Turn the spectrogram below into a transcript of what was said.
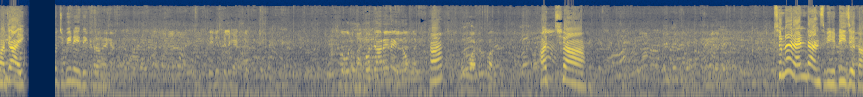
मज़ा आई कुछ भी नहीं दिख रहा। है? ऊपर जा रहे हैं ना लोग हाँ वाटर पार्क अच्छा। सुन रहे रन डांस भी है डीजे का।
